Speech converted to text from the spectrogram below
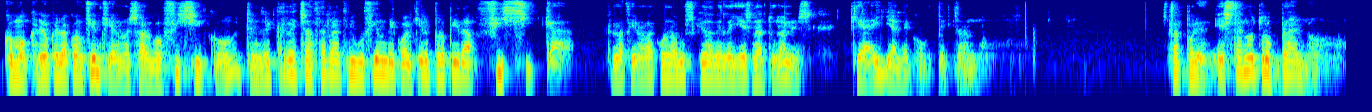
Como creo que la conciencia no es algo físico, tendré que rechazar la atribución de cualquier propiedad física relacionada con la búsqueda de leyes naturales que a ella le competan. Está, está en otro plano.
